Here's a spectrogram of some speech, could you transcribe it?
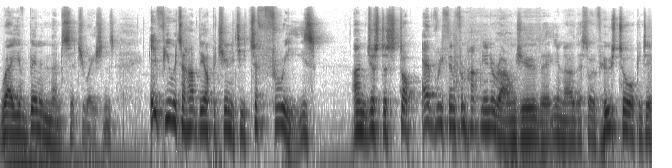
where you've been in them situations, if you were to have the opportunity to freeze and just to stop everything from happening around you, the you know the sort of who's talking to, you,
